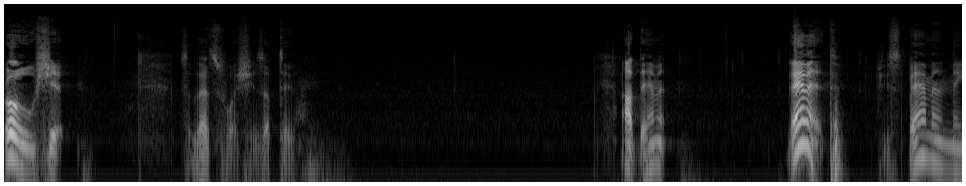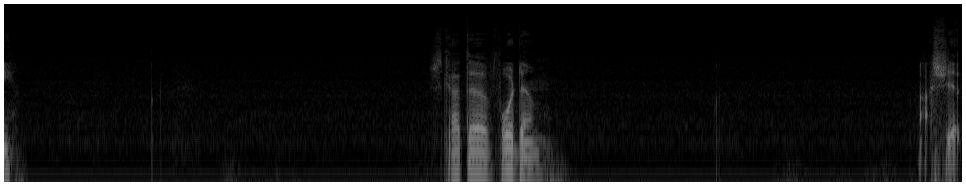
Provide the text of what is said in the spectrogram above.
Oh, shit. So that's what she's up to. Oh, damn it. Damn it! She's spamming me. She's got to avoid them. Ah, shit.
